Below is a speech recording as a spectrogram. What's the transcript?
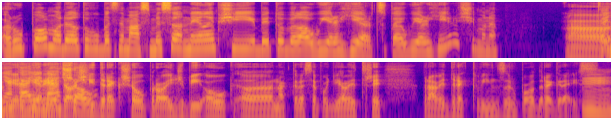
RuPaul model to vůbec nemá smysl. Nejlepší by to byla We're Here. Co to je We're Here, Šimone? Uh, to je nějaká jiná je další show? drag show pro HBO, uh, na které se podíleli tři právě drag queens z RuPaul Drag Race. Mm.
